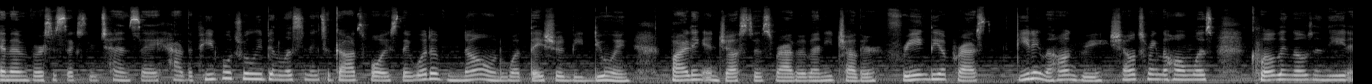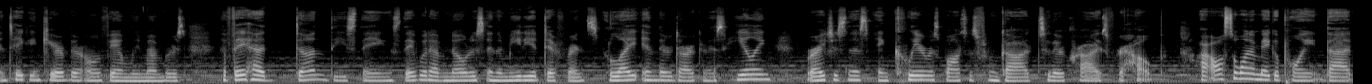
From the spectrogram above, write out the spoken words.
And then verses 6 through 10 say, Had the people truly been listening to God's voice, they would have known what they should be doing, fighting injustice rather than each other, freeing the oppressed, feeding the hungry, sheltering the homeless, clothing those in need, and taking care of their own family members. If they had done these things, they would have noticed an immediate difference light in their darkness, healing, righteousness, and clear responses from God to their cries for help. I also want to make a point that,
